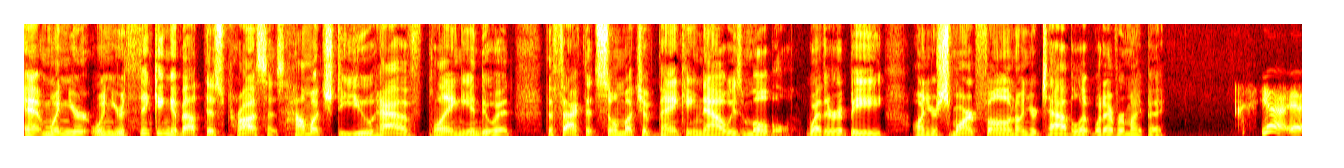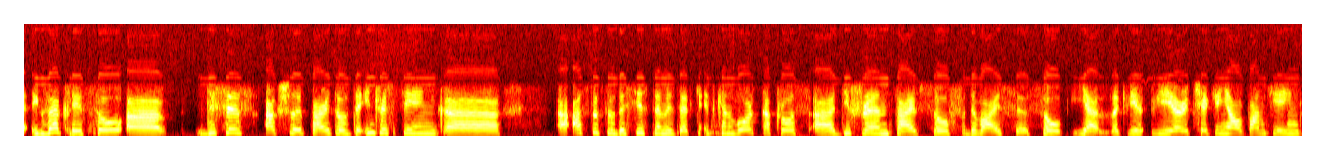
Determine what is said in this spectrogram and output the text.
And when you're when you're thinking about this process, how much do you have playing into it the fact that so much of banking now is mobile, whether it be on your smartphone, on your tablet, whatever it might be? Yeah, exactly. So uh, this is actually part of the interesting. Uh, uh, aspect of the system is that it can work across uh, different types of devices. So yeah, like we, we are checking our banking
